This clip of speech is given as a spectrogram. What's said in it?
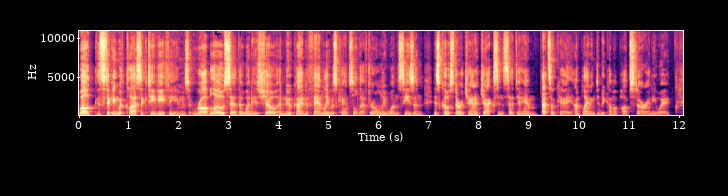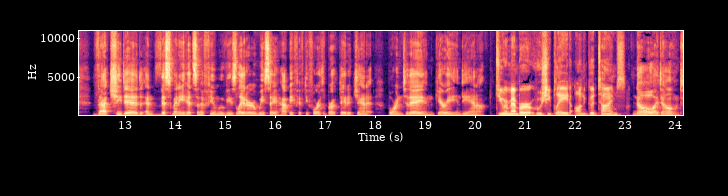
Well, sticking with classic TV themes, Rob Lowe said that when his show A New Kind of Family was canceled after only one season, his co star Janet Jackson said to him, That's okay, I'm planning to become a pop star anyway. That she did, and this many hits and a few movies later, we say happy 54th birthday to Janet, born today in Gary, Indiana. Do you remember who she played on Good Times? No, I don't.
